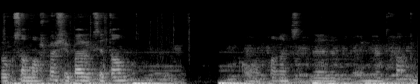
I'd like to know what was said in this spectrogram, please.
Donc ça marche pas, je sais pas avec cette arme. On va prendre la, la, la- une autre arme.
